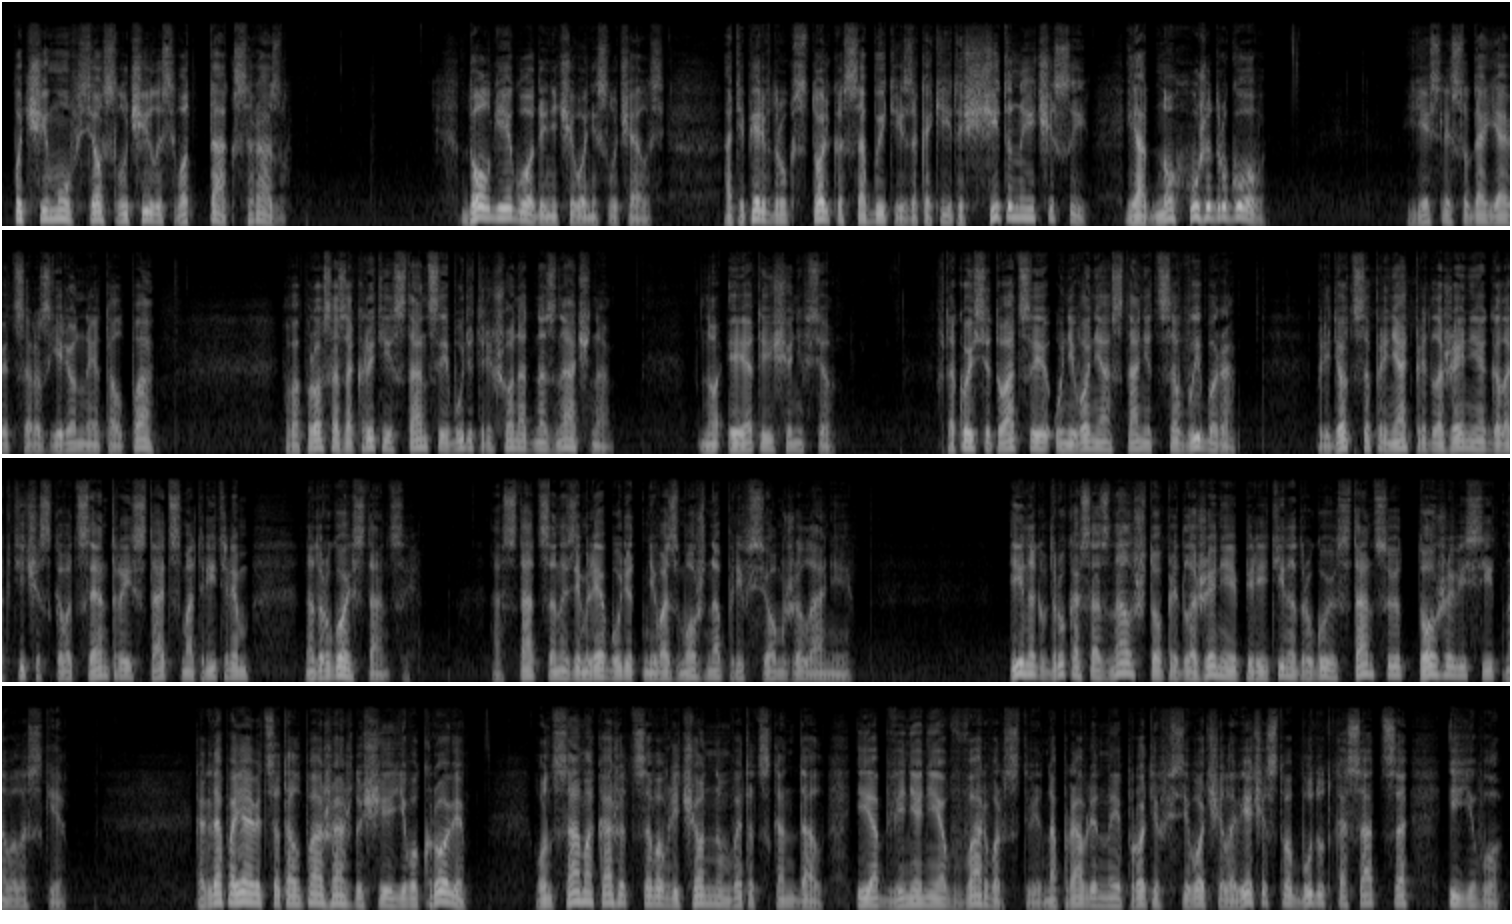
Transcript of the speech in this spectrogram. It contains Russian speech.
Почему все случилось вот так сразу? Долгие годы ничего не случалось, а теперь вдруг столько событий за какие-то считанные часы, и одно хуже другого. Если сюда явится разъяренная толпа, вопрос о закрытии станции будет решен однозначно. Но и это еще не все. В такой ситуации у него не останется выбора. Придется принять предложение галактического центра и стать смотрителем на другой станции. Остаться на земле будет невозможно при всем желании. Инок вдруг осознал, что предложение перейти на другую станцию тоже висит на волоске. Когда появится толпа, жаждущая его крови, он сам окажется вовлеченным в этот скандал, и обвинения в варварстве, направленные против всего человечества, будут касаться и его.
